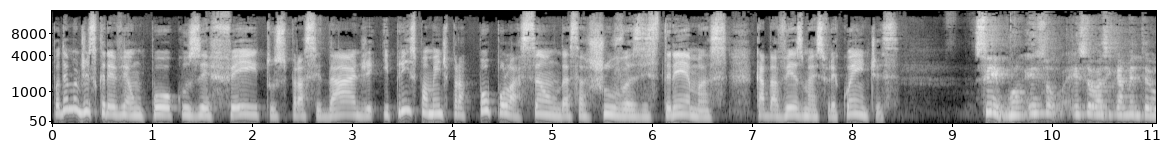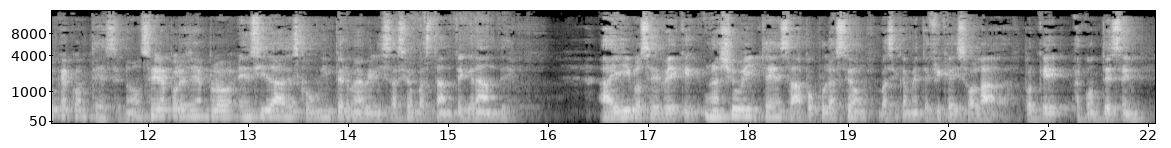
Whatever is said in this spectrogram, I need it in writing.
Podemos descrever um pouco os efeitos para a cidade e principalmente para a população dessas chuvas extremas cada vez mais frequentes? Eso, eso básicamente es lo que acontece, ¿no? O sea, por ejemplo, en ciudades con una impermeabilización bastante grande, ahí você ve que una lluvia intensa, a población básicamente fica isolada, porque acontecen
